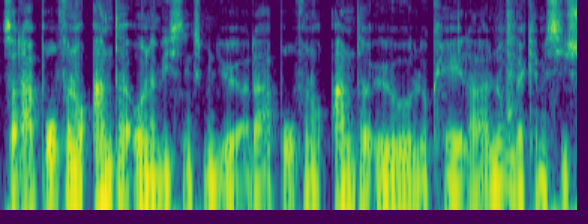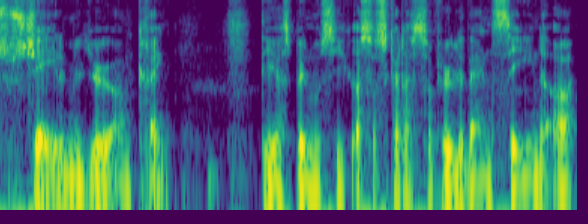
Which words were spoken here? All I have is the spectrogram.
Så der er brug for nogle andre undervisningsmiljøer, der er brug for nogle andre øvelokaler, og nogle, hvad kan man sige, sociale miljøer omkring det at spille musik. Og så skal der selvfølgelig være en scene og,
